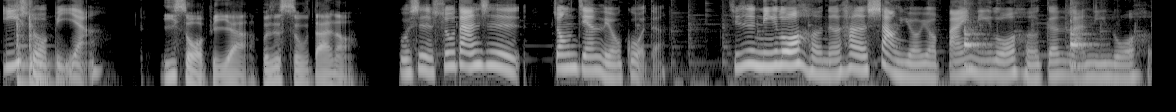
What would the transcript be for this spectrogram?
伊索比亚，伊索比亚不是苏丹哦，不是苏丹，是中间流过的。其实尼罗河呢，它的上游有白尼罗河跟蓝尼罗河。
